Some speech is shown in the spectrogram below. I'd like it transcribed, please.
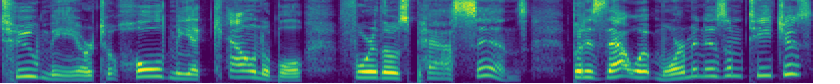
to me or to hold me accountable for those past sins. But is that what Mormonism teaches?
